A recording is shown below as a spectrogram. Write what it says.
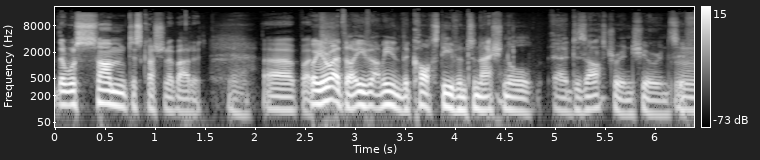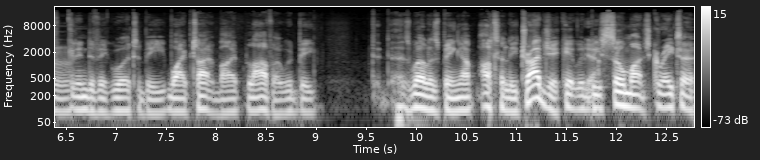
there was some discussion about it. Uh, but Well, you're right, though. Even, I mean, the cost even to national uh, disaster insurance if Grindavík were to be wiped out by lava would be, as well as being up- utterly tragic, it would be so much greater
